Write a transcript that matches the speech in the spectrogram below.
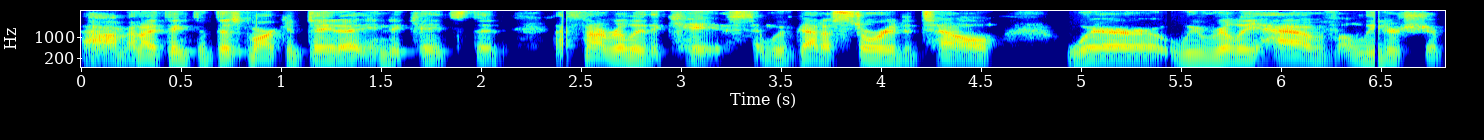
Um, and I think that this market data indicates that that's not really the case. And we've got a story to tell where we really have a leadership,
